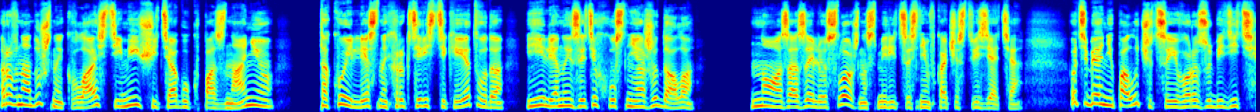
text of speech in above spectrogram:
равнодушный к власти, имеющий тягу к познанию. Такой лестной характеристики Этвуда Елена из этих уст не ожидала. Но Азазелю сложно смириться с ним в качестве зятя. У тебя не получится его разубедить.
